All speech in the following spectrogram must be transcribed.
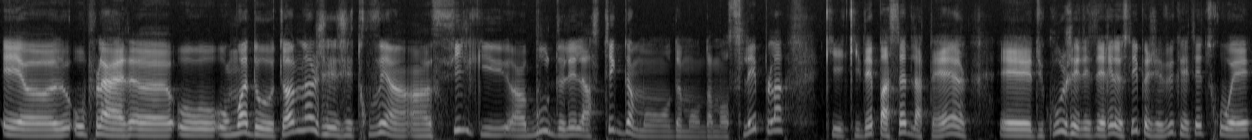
Et au, plein, au, mois d'automne, là, j'ai j'ai trouvé un, un fil, qui, un bout de l'élastique dans mon, dans, mon, dans mon slip, là, qui, dépassait de la terre. Et du coup, j'ai déterré le slip et j'ai vu qu'il était troué.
